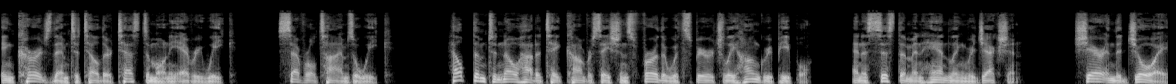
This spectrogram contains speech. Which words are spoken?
Encourage them to tell their testimony every week, several times a week. Help them to know how to take conversations further with spiritually hungry people and assist them in handling rejection. Share in the joy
